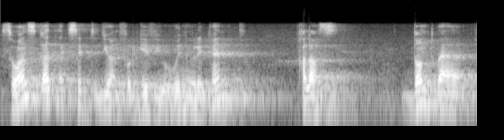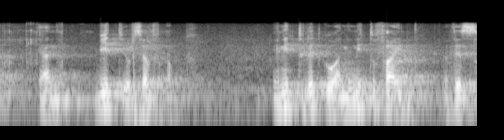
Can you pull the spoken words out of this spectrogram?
So once God accepted you and forgive you when you repent, خلاص don't بقى يعني beat yourself up. You need to let go and you need to fight this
